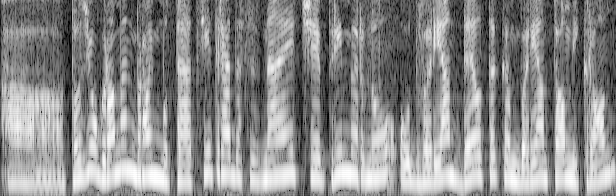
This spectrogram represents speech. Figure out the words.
А, този огромен брой мутации трябва да се знае, че примерно от вариант Делта към вариант Омикрон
